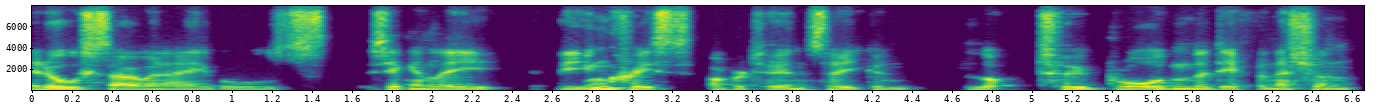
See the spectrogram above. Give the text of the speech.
It also enables, secondly, the increase of returns. So you can look to broaden the definition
